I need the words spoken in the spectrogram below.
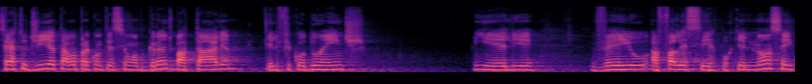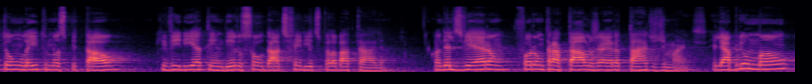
Certo dia estava para acontecer uma grande batalha, ele ficou doente e ele veio a falecer porque ele não aceitou um leito no hospital que viria atender os soldados feridos pela batalha. Quando eles vieram, foram tratá-lo, já era tarde demais. Ele abriu mão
